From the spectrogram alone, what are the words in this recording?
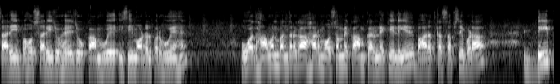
सारी, बहुत सारी जो है, जो काम हुए, इसी मॉडल पर हुए हैं। वधावन बंदरगाह हर मौसम में काम करने के लिए भारत का सबसे बड़ा डीप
